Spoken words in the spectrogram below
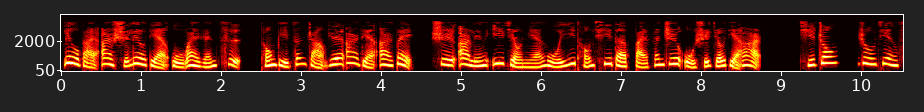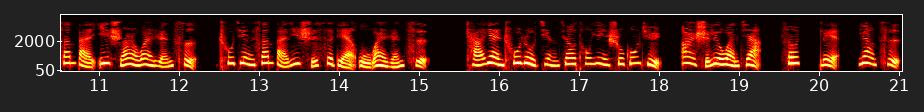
六百二十六点五万人次，同比增长约二点二倍。是二零一九年五一同期的百分之五十九点二，其中入境三百一十二万人次，出境三百一十四点五万人次，查验出入境交通运输工具二十六万架，搜列量次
